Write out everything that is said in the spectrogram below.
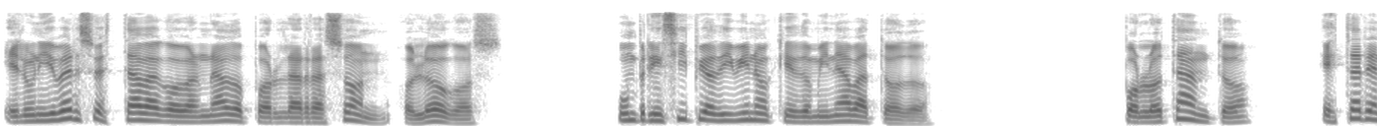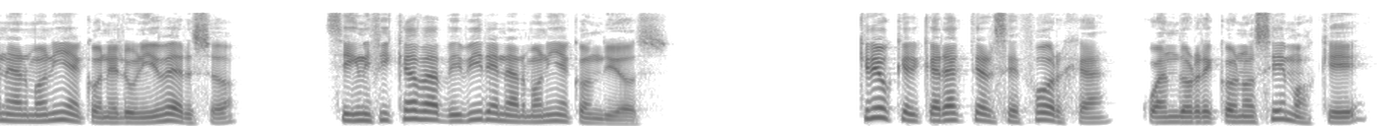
el universo estaba gobernado por la razón o logos, un principio divino que dominaba todo. Por lo tanto, estar en armonía con el universo significaba vivir en armonía con Dios. Creo que el carácter se forja cuando reconocemos que,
